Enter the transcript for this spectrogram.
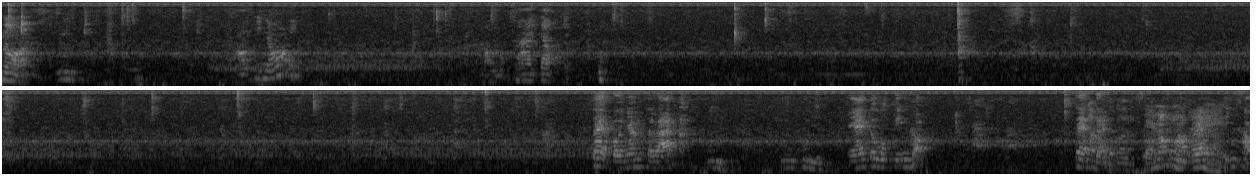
หน่อยเอา พี่น้อยเอาลูกชายเจ้าแต่บอยำสลัดดูคุณแอนก็บอกินบอกแต่แต่สนัก่มักได้กินเขา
